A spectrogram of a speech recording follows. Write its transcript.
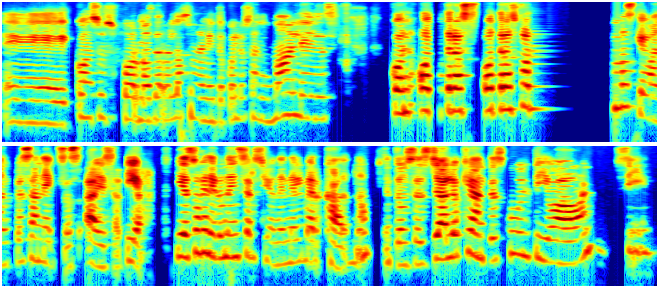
eh, con sus formas de relacionamiento con los animales, con otras, otras formas que van pues anexas a esa tierra y eso genera una inserción en el mercado, ¿no? Entonces ya lo que antes cultivaban, sí,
